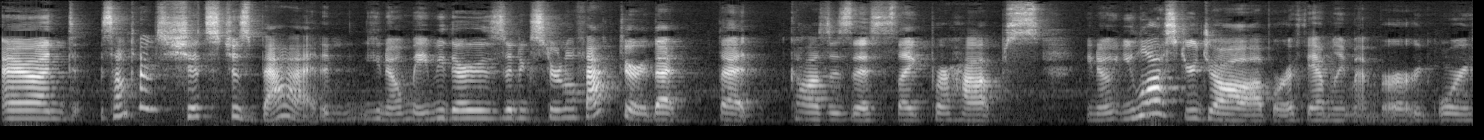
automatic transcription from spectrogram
and sometimes shit's just bad and you know maybe there's an external factor that that causes this like perhaps you know you lost your job or a family member or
